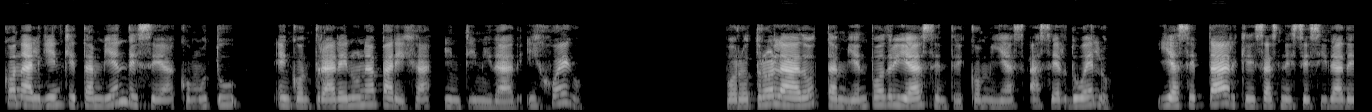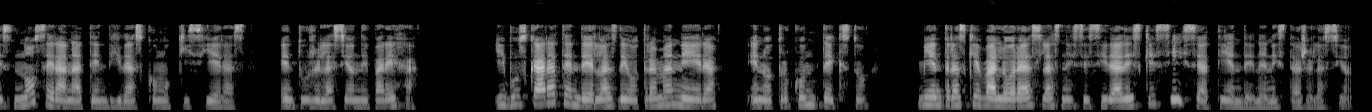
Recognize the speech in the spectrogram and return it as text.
con alguien que también desea, como tú, encontrar en una pareja intimidad y juego. Por otro lado, también podrías, entre comillas, hacer duelo y aceptar que esas necesidades no serán atendidas como quisieras en tu relación de pareja y buscar atenderlas de otra manera, en otro contexto, mientras que valoras las necesidades que sí se atienden en esta relación.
